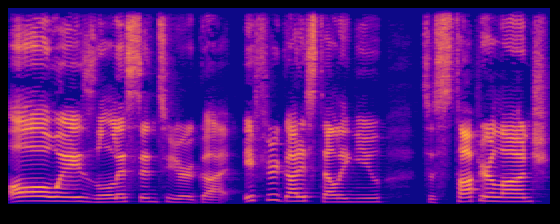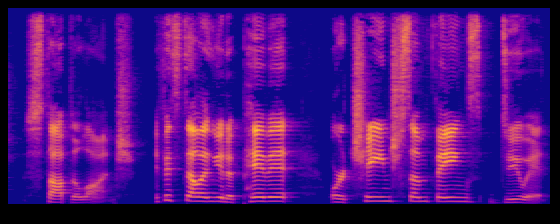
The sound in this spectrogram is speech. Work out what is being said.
always listen to your gut. If your gut is telling you to stop your launch, stop the launch. If it's telling you to pivot or change some things, do it.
